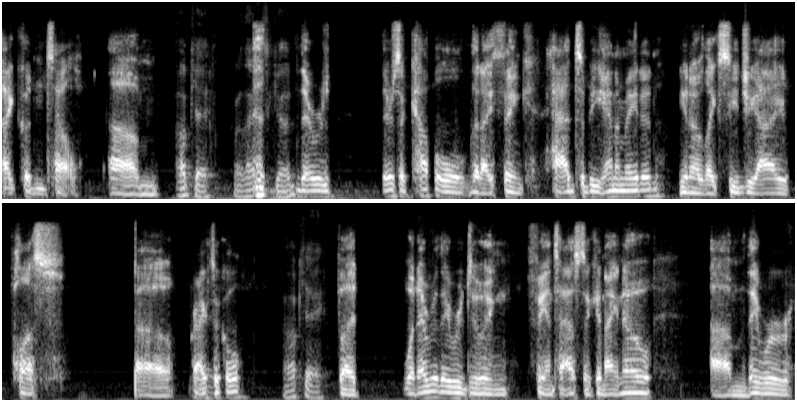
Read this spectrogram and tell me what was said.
I I couldn't tell. Um, Okay, well that's good. there was there's a couple that I think had to be animated, you know, like CGI plus uh, practical. Okay, But whatever they were doing, fantastic. And I know um, they were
